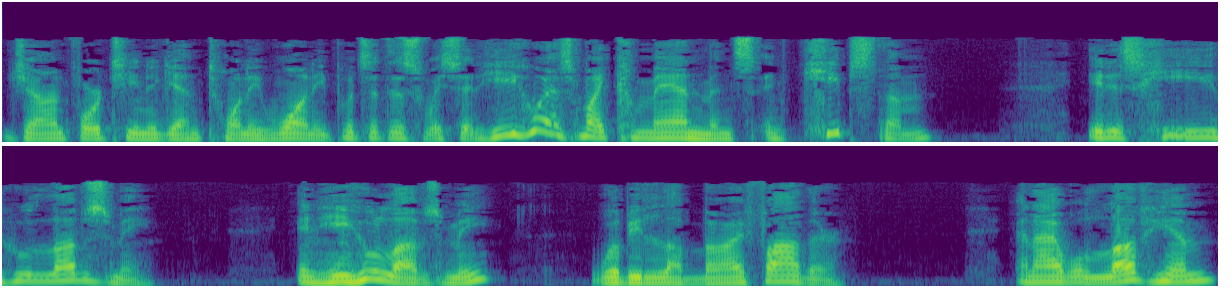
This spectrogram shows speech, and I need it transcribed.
John 14 again, 21, he puts it this way, he said, He who has my commandments and keeps them, it is he who loves me. And he who loves me will be loved by my Father, and I will love him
